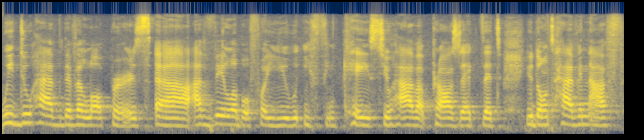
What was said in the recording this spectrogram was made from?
we do have developers uh, available for you if in case you have a project that you don't have enough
